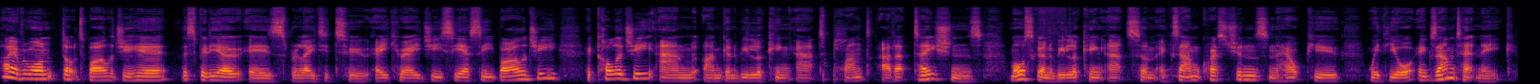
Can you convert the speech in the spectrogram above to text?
Hi everyone, Dr. Biology here. This video is related to AQA GCSE Biology, Ecology, and I'm going to be looking at plant adaptations. I'm also going to be looking at some exam questions and help you with your exam technique.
